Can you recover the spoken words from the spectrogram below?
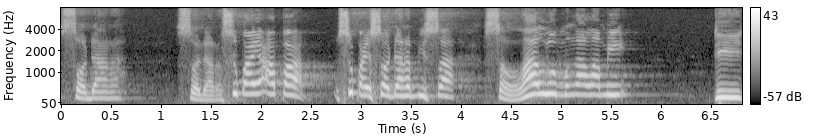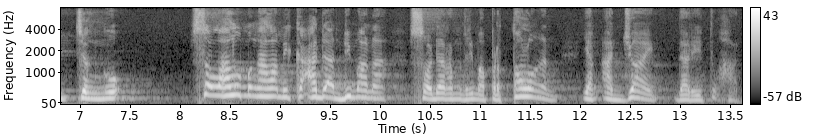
saudara. Saudara, supaya apa? Supaya saudara bisa selalu mengalami dijenguk selalu mengalami keadaan di mana saudara menerima pertolongan yang ajaib dari Tuhan.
